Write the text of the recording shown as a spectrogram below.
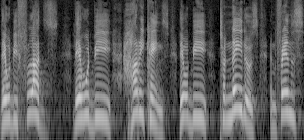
there would be floods, there would be hurricanes, there would be tornadoes. And friends,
